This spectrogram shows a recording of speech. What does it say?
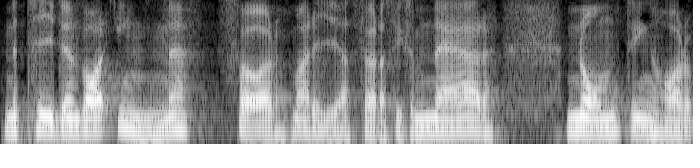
När tiden var inne för Maria att födas, liksom när någonting har,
